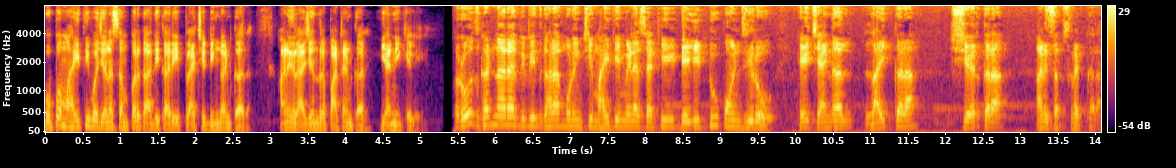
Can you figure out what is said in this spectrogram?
उपमाहिती व जनसंपर्क अधिकारी प्राची डिंगणकर आणि राजेंद्र पाटणकर यांनी केले. रोज घडणाऱ्या विविध घडामोडींची माहिती मिळण्यासाठी डेली टू पॉईंट झिरो हे चॅनल लाईक करा शेअर करा आणि सबस्क्राईब करा.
